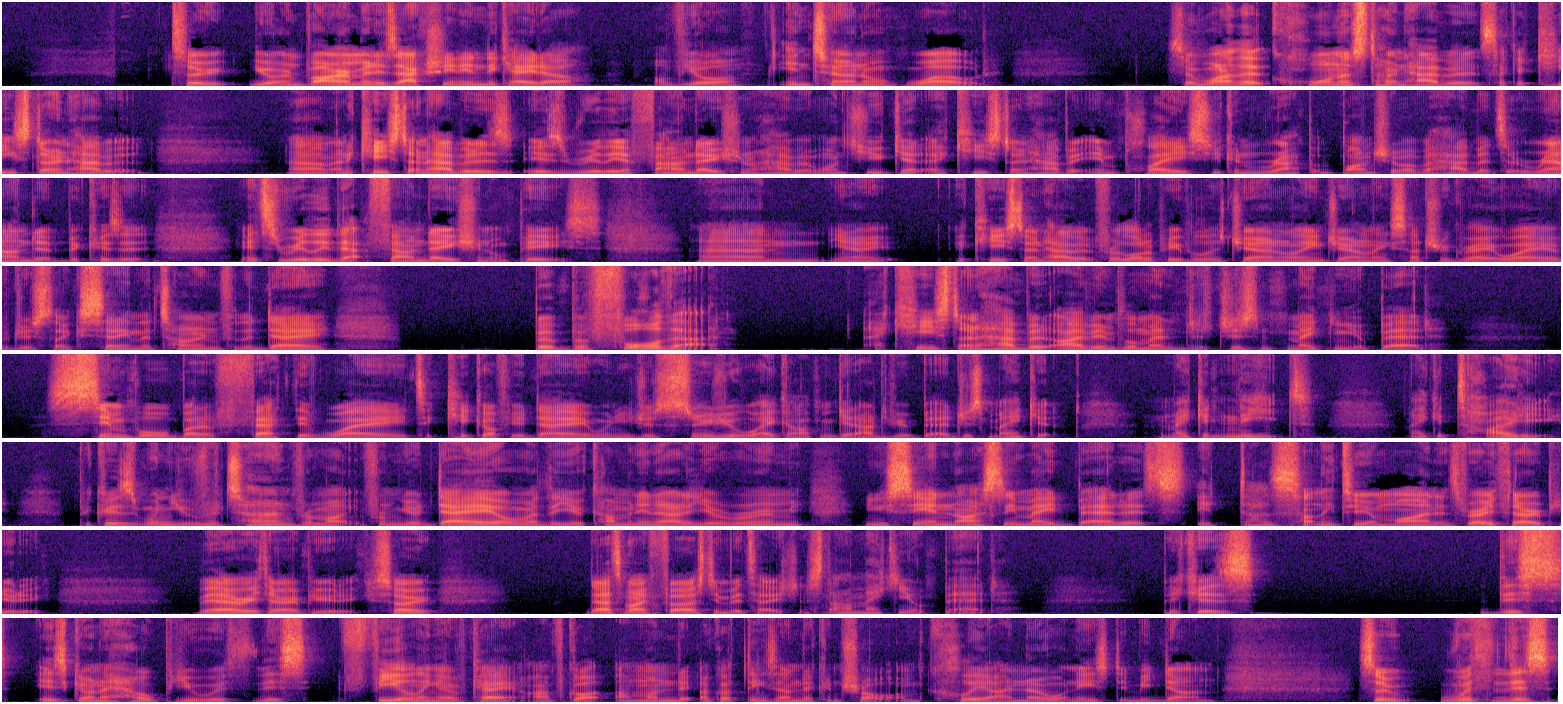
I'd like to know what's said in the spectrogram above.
So your environment is actually an indicator of your internal world. So one of the cornerstone habits, like a keystone habit, um, and a keystone habit is is really a foundational habit. Once you get a keystone habit in place, you can wrap a bunch of other habits around it because it it's really that foundational piece. And you know, a keystone habit for a lot of people is journaling. Journaling is such a great way of just like setting the tone for the day. But before that, a keystone habit I've implemented is just making your bed simple but effective way to kick off your day when you just as soon as you wake up and get out of your bed, just make it. Make it neat. Make it tidy. Because when you return from from your day or whether you're coming in out of your room, you see a nicely made bed, it's it does something to your mind. It's very therapeutic. Very therapeutic. So that's my first invitation. Start making your bed. Because this is going to help you with this feeling of okay, I've got I'm under I've got things under control. I'm clear. I know what needs to be done. So, with this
